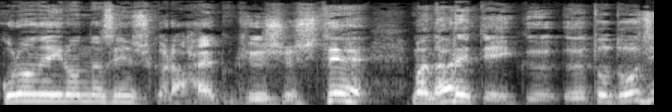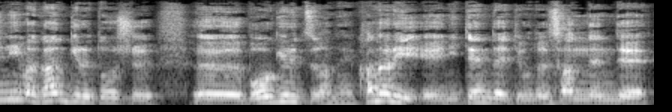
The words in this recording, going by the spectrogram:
これをね、いろんな選手から早く吸収して、まあ、慣れていく。と同時に今、ガンケル投手、防御率はね、かなり2点台ということで3年で、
